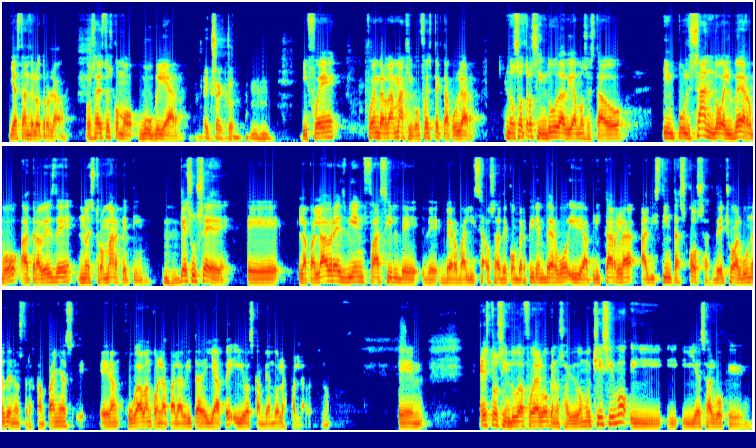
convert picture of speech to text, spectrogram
ya están del otro lado. O sea, esto es como googlear. Exacto. Y fue fue en verdad mágico, fue espectacular. Nosotros sin duda habíamos estado impulsando el verbo a través de nuestro marketing. ¿Qué sucede? Eh, la palabra es bien fácil de, verbalizar, o sea, de convertir en verbo y de aplicarla a distintas cosas. De hecho, algunas de nuestras campañas eh, eran, jugaban con la palabrita de yape y ibas cambiando las palabras. Em, esto sin duda fue algo que nos ayudó muchísimo y es algo que,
